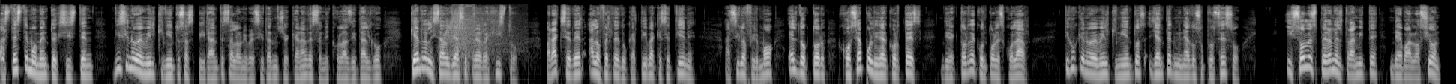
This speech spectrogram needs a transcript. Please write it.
Hasta este momento existen 19.500 aspirantes a la Universidad Michoacana de San Nicolás de Hidalgo que han realizado ya su preregistro para acceder a la oferta educativa que se tiene. Así lo afirmó el doctor José Apolinar Cortés, director de control escolar. Dijo que 9.500 ya han terminado su proceso y solo esperan el trámite de evaluación.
